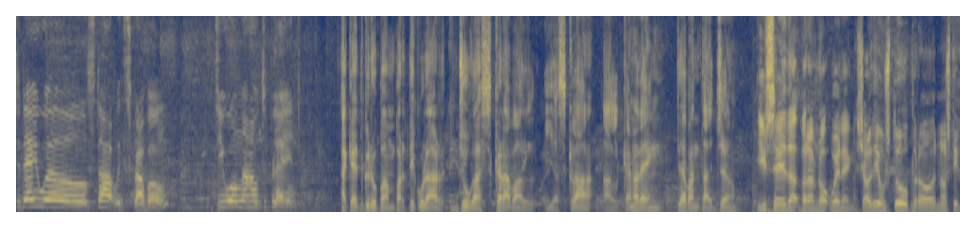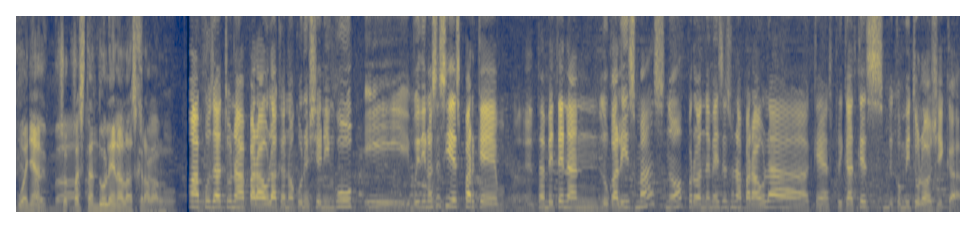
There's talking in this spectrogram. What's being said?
Today we'll start with Scrabble. Do you all know how to play? Aquest grup en particular juga a Scrabble i, és clar, el canadenc té avantatge. You say that, but I'm not winning. Això ho dius tu, però no estic guanyant. Uh, Soc bastant dolent a l'Scrabble. Ha posat una paraula que no coneixia ningú i vull dir, no sé si és perquè també tenen localismes, no? però a més és una paraula que ha explicat que és com mitològica.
